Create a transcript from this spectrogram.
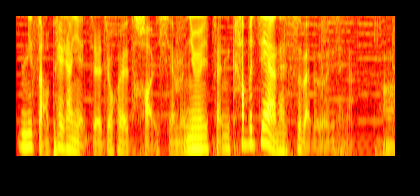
你早配上眼镜就会好一些嘛，因为反正你看不见啊，它四百多度，你想想。啊，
